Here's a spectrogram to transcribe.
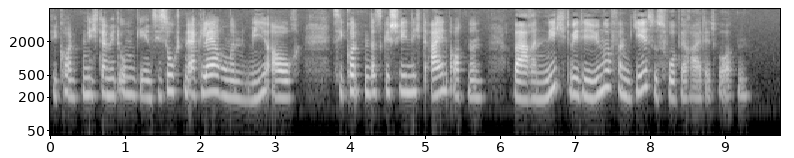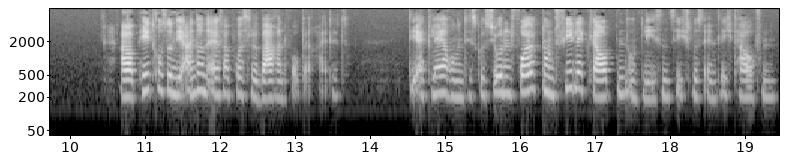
Sie konnten nicht damit umgehen, sie suchten Erklärungen, wie auch. Sie konnten das Geschehen nicht einordnen, waren nicht wie die Jünger von Jesus vorbereitet worden. Aber Petrus und die anderen elf Apostel waren vorbereitet. Die Erklärungen, Diskussionen folgten und viele glaubten und ließen sich schlussendlich taufen.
